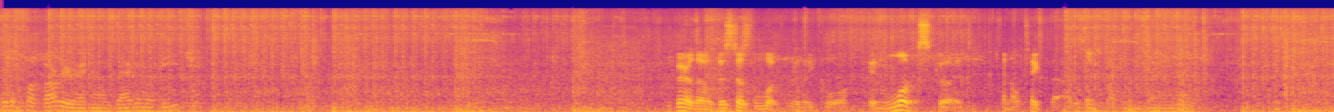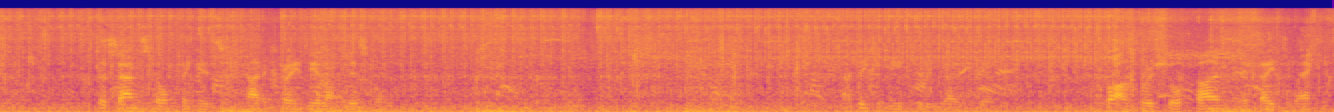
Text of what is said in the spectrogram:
Where the fuck are we right now? Zagama Beach? Fair though, this does look really cool. It looks good, and I'll take that. This looks fucking insane. The sandstorm thing is kind of crazy along this way. I think it needs to be like uh, fast for a short time and then it fades away and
